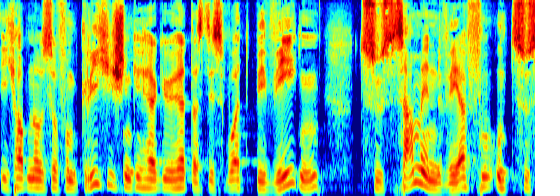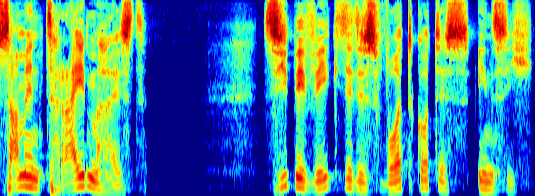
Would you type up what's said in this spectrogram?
ich habe noch so vom Griechischen her gehört, dass das Wort bewegen zusammenwerfen und zusammentreiben heißt. Sie bewegte das Wort Gottes in sich.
